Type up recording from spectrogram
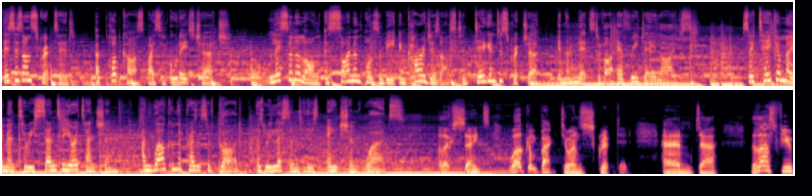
This is Unscripted, a podcast by St Aldate's Church. Listen along as Simon Ponsonby encourages us to dig into Scripture in the midst of our everyday lives. So take a moment to recenter your attention and welcome the presence of God as we listen to these ancient words. Hello, Saints. Welcome back to Unscripted. And uh, the last few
